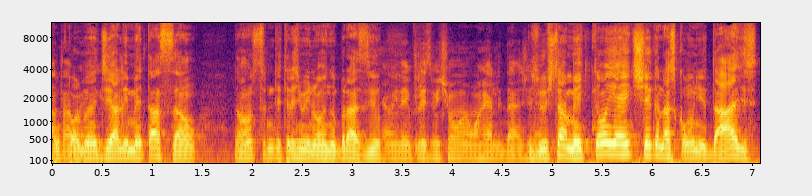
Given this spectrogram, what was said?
por problema de alimentação. Não, uns 33 milhões no Brasil. É ainda, infelizmente, uma, uma realidade. Né? Justamente. Então, aí a gente chega nas comunidades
